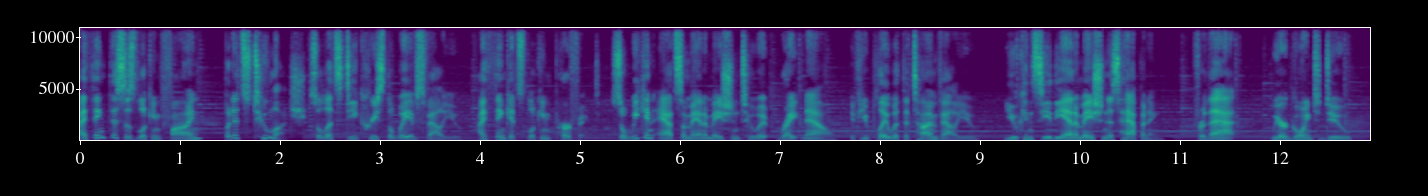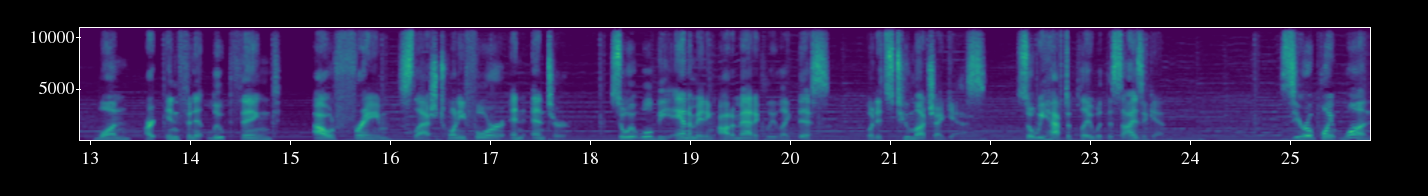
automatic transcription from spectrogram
I think this is looking fine, but it's too much. So let's decrease the waves value. I think it's looking perfect. So we can add some animation to it right now. If you play with the time value, you can see the animation is happening. For that, we are going to do 1, our infinite loop thing, our frame slash 24 and enter. So it will be animating automatically like this, but it's too much I guess. So we have to play with the size again. 0.1,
